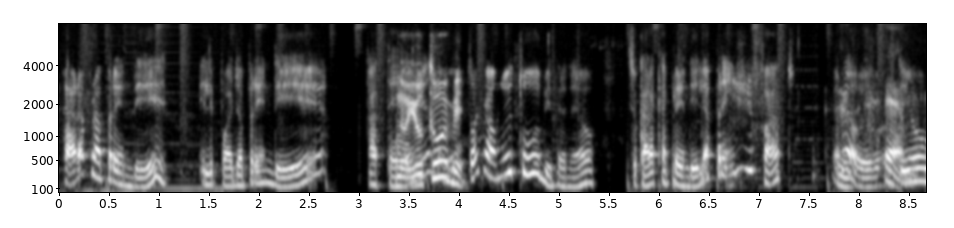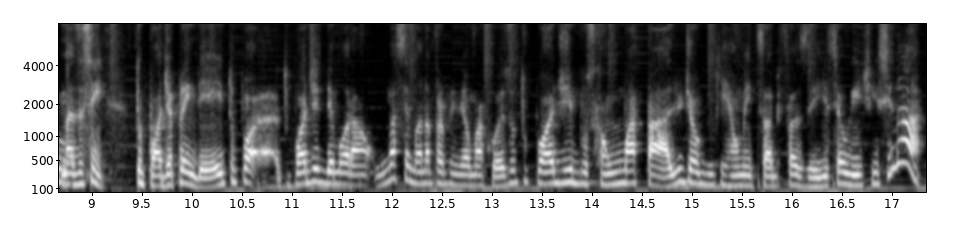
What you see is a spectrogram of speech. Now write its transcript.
O cara, pra aprender, ele pode aprender até No YouTube. tutorial no YouTube, entendeu? Se o cara quer aprender, ele aprende de fato. Meu, eu É, tenho- mas assim, tu pode aprender e tu, po- tu pode demorar uma semana pra aprender uma coisa, ou tu pode buscar um atalho de alguém que realmente sabe fazer isso e alguém te ensinar.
